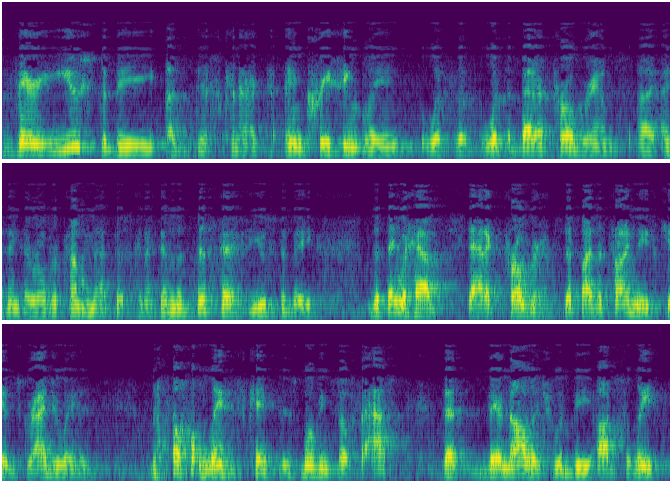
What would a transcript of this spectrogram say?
There used to be a disconnect. Increasingly, with the with the better programs, I, I think they're overcoming that disconnect. And the disconnect used to be that they would have static programs. That by the time these kids graduated, the whole landscape is moving so fast that their knowledge would be obsolete.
